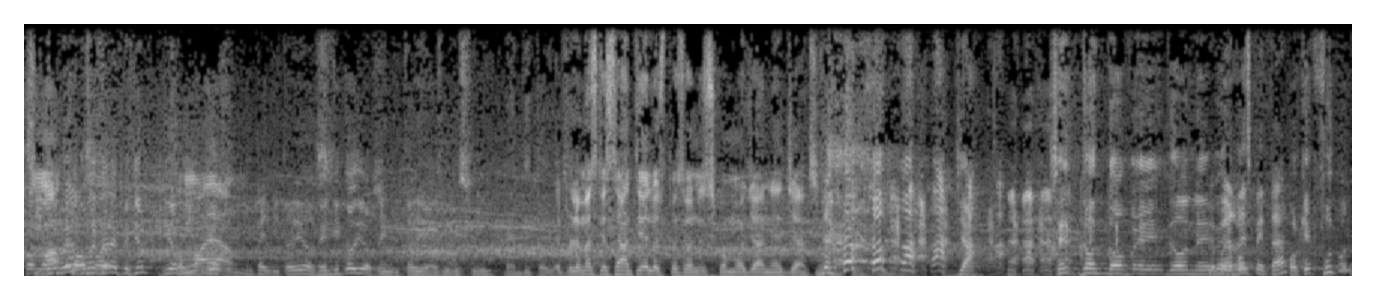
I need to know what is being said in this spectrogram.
Como, ¿Cómo, cómo como- es la expresión? Dios mío. Bendito Dios. Bendito Dios. Bendito Dios, ¿no? Sí. Bendito El Dios. problema es que Esteban tiene los pezones como Janet Jackson. Ya. Don, don, eh, don, eh, ¿Me puede Pedro, respetar? ¿Por qué? ¿Fútbol?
